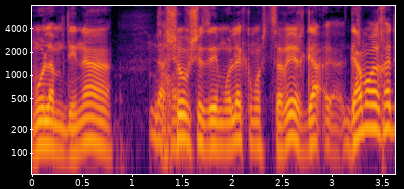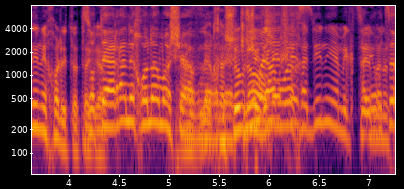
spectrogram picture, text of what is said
מול המדינה. נכון. חשוב שזה ימולא כמו שצריך, גם- עורך הדין יכול לטעות זאת. הערה נכונה מה שאבנר אומר. חשוב שגם עורך הדין יהיה מקצועי בנושא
